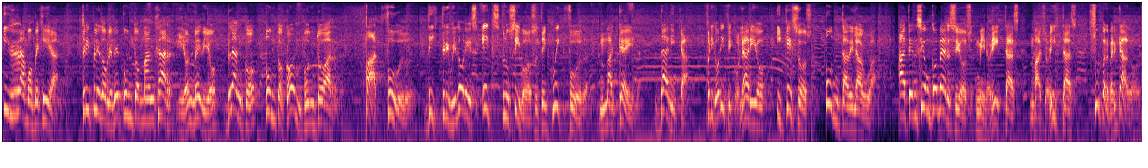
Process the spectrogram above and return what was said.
y Ramos Mejía. www.manjar-medio-blanco.com.ar Food, distribuidores exclusivos de Quick Food, McCain, Danica, Frigorífico Lario y quesos Punta del Agua. Atención comercios, minoristas, mayoristas, supermercados,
